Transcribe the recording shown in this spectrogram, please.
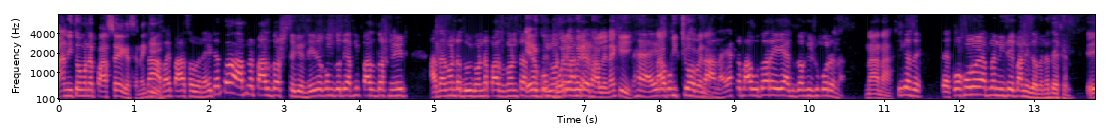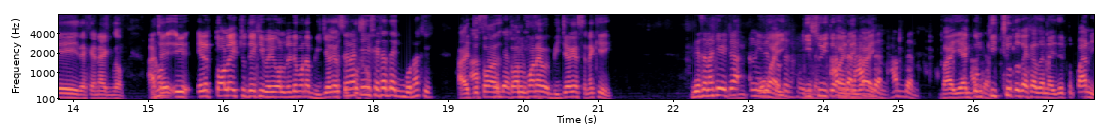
পানি তো মানে পাস হয়ে গেছে নাকি? না ভাই পাস হবে না। এটা তো আপনার পাঁচ দশ সেকেন্ড। এরকম যদি আপনি পাঁচ দশ মিনিট আধা ঘণ্টা দুই ঘণ্টা পাঁচ ঘণ্টা এরকম ভরে ভরে ঢালে নাকি? হ্যাঁ কিচ্ছু হবে না না একটা বাবু তো আর এই এক জগ ইস্যু করে না। না না। ঠিক আছে? কখনোই আপনার নিজেই পানি যাবে না দেখেন। এই দেখেন একদম। আচ্ছা এটার তলে একটু দেখি ভাই অলরেডি মানে ভিজা গেছে নাকি সেটা দেখব নাকি? হয়তো আচ্ছা, আমি দেখাই তল মানে ভিজা গেছে নাকি? গেছে নাকি এটা? কিছুই তো হয় নাই ভাই। হাত দেন ভাই একদম আচ্ছা। কিচ্ছু তো দেখা যায় না এই যে একটু পানি।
